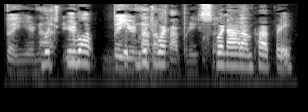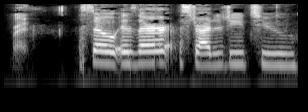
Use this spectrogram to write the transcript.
but you're not. which we you're- won't. But you're which not on we're, property. So we're not on property. Right. So is there a strategy to,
